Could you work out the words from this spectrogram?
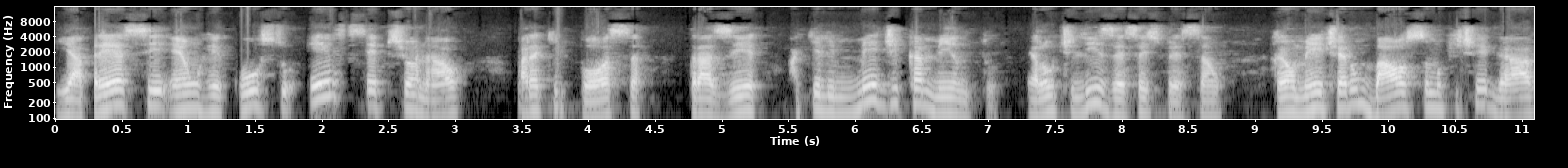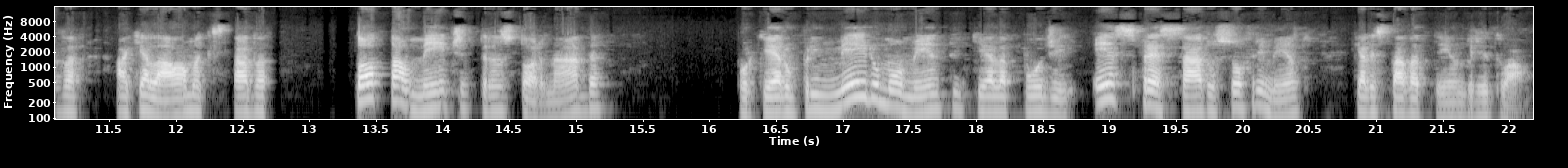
E a prece é um recurso excepcional para que possa trazer aquele medicamento. Ela utiliza essa expressão. Realmente era um bálsamo que chegava àquela alma que estava totalmente transtornada porque era o primeiro momento em que ela pôde expressar o sofrimento que ela estava tendo ritual.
